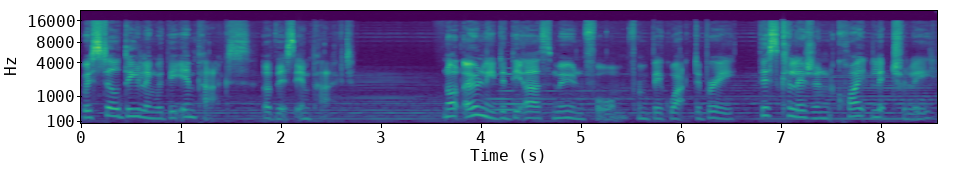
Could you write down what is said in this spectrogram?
we're still dealing with the impacts of this impact. Not only did the Earth's moon form from Big Whack debris, this collision quite literally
